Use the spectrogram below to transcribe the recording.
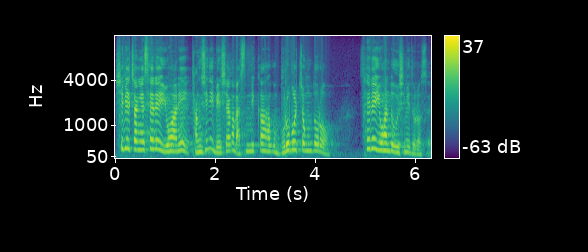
11장의 세례 요한이 당신이 메시아가 맞습니까? 하고 물어볼 정도로 세례 요한도 의심이 들었어요.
